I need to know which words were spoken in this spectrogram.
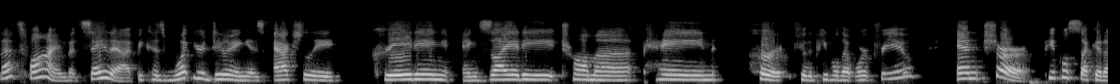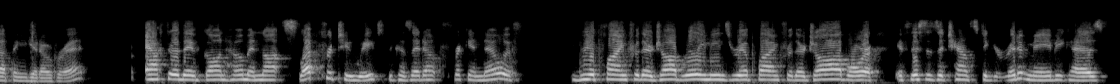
That's fine, but say that because what you're doing is actually creating anxiety, trauma, pain, hurt for the people that work for you and sure, people suck it up and get over it after they've gone home and not slept for two weeks because they don't freaking know if reapplying for their job really means reapplying for their job or if this is a chance to get rid of me because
